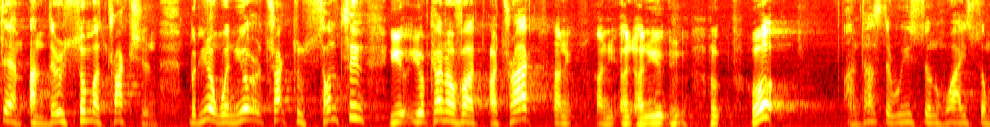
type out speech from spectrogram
them and there's some attraction. But you know, when you're attracted to something, you, you're kind of uh, attract and, and, and, and you, oh, and that's the reason why some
